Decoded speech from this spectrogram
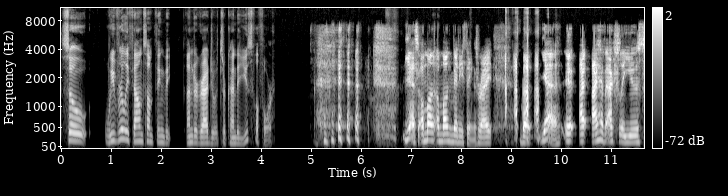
So we've really found something that undergraduates are kind of useful for. yes, among among many things, right? But yeah, it, I I have actually used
